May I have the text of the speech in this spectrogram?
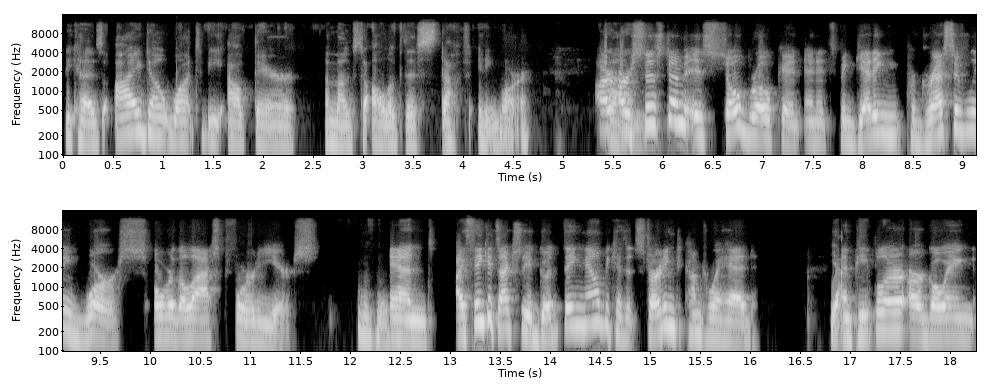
because I don't want to be out there amongst all of this stuff anymore. Our, Um, our system is so broken and it's been getting progressively worse over the last 40 years. Mhm. And I think it's actually a good thing now because it's starting to come to a head. Yeah. And people are, are going,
